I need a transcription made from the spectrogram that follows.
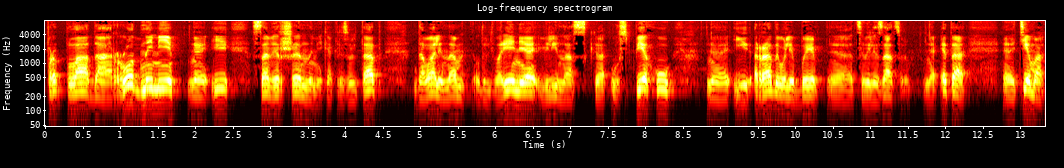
плодородными и совершенными. Как результат, давали нам удовлетворение, вели нас к успеху и радовали бы цивилизацию. Это Э, тема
